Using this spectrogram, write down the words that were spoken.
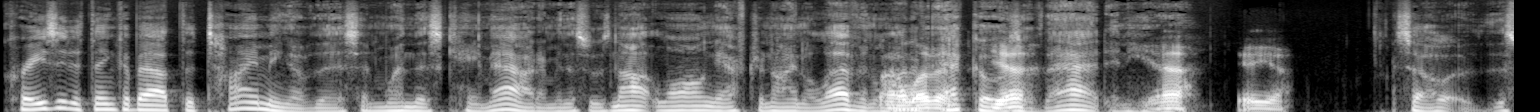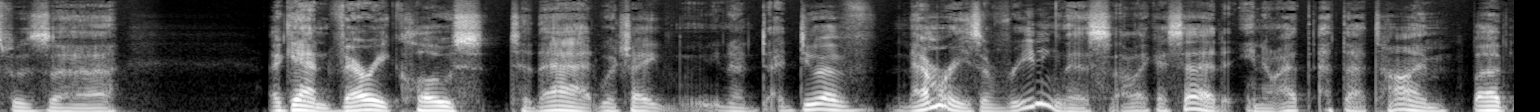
Crazy to think about the timing of this and when this came out. I mean, this was not long after 9 11. A lot of echoes yeah. of that in here. Yeah, yeah, yeah. So this was uh, again very close to that, which I you know I do have memories of reading this. Like I said, you know at, at that time, but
